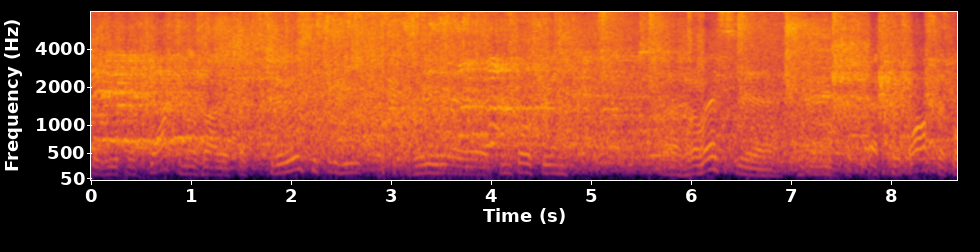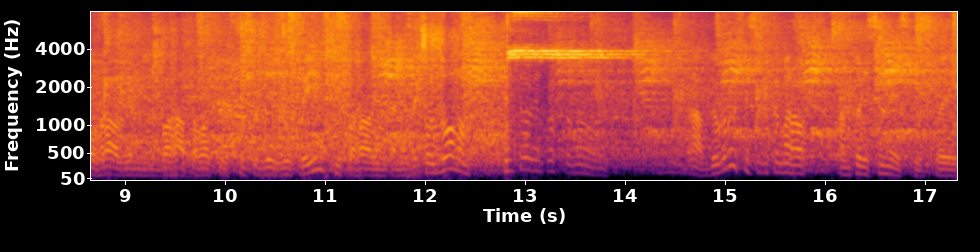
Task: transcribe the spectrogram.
Сергій Прошляк. На жаль, так скривився Сергій. Е, Крім того, що він е, гравець е, ну, пограв він багато років футболізі український, пограв він там і за кордоном. Крім того, він просто ну, а, в Білорусі ще зокрема грав Анатолій Синицький в своїй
